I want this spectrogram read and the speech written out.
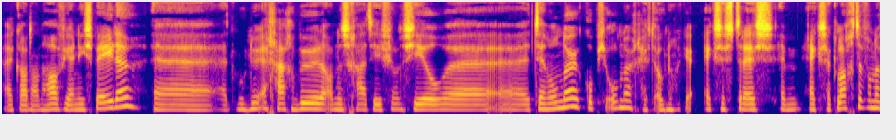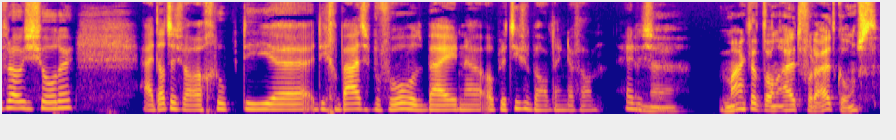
hij kan dan een half jaar niet spelen. Uh, het moet nu echt gaan gebeuren, anders gaat hij financieel uh, ten onder, kopje onder. Geeft ook nog een keer extra stress en extra klachten van de frozen shoulder. Ja, dat is wel een groep die, uh, die gebaat is bijvoorbeeld bij een operatieve behandeling daarvan. dus, en, maakt dat dan uit voor de uitkomst?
